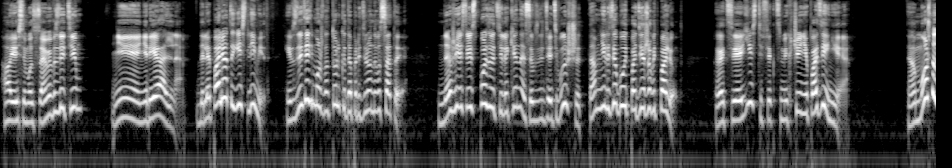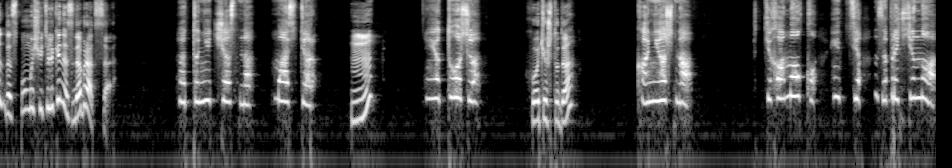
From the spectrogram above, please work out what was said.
А если мы сами взлетим? Не, нереально. Для полета есть лимит, и взлететь можно только до определенной высоты. Даже если использовать телекинез и взлететь выше, там нельзя будет поддерживать полет. Хотя есть эффект смягчения падения. А можно туда с помощью телекинеза добраться? Это нечестно, мастер. М? Я тоже. Хочешь туда? Конечно. В тихомолку идти запрещено.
